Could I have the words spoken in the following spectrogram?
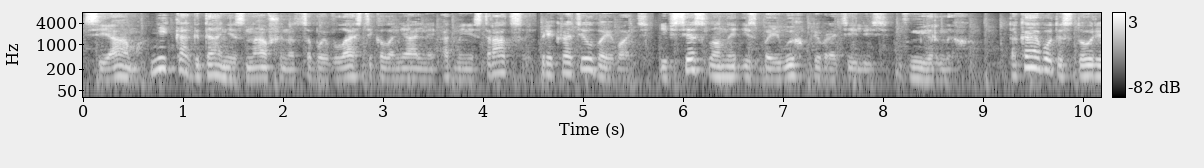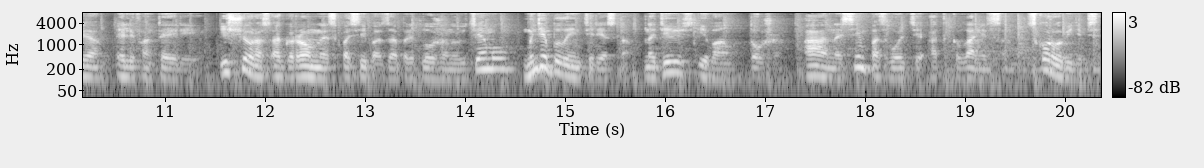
Сиам, никогда не знавший над собой власти колониальной администрации, прекратил воевать, и все слоны из боевых превратились в мирных. Такая вот история Элефантерии. Еще раз огромное спасибо за предложенную тему, мне было интересно, надеюсь и вам тоже. А на сим позвольте откланяться. Скоро увидимся.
